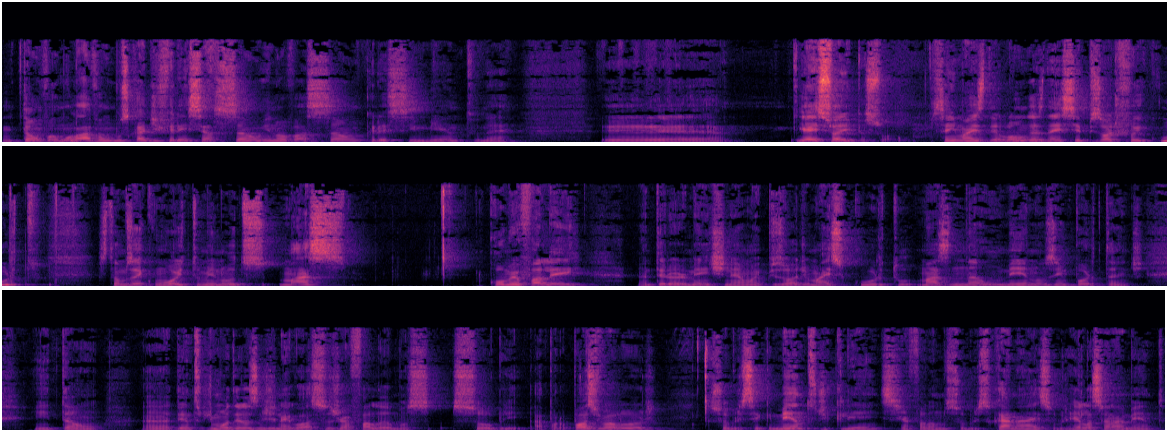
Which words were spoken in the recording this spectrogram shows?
Então vamos lá, vamos buscar diferenciação, inovação, crescimento, né? É... E é isso aí, pessoal. Sem mais delongas, né? Esse episódio foi curto, estamos aí com oito minutos, mas como eu falei anteriormente, né? Um episódio mais curto, mas não menos importante. Então, dentro de modelos de negócios já falamos sobre a proposta de valor, sobre segmentos de clientes, já falamos sobre os canais, sobre relacionamento.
